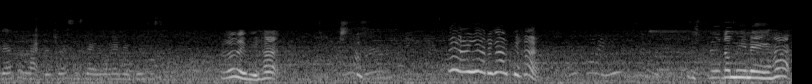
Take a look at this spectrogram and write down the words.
Definitely like the dresses they wear in Bridgerton. I know they be hot. Yeah, yeah, they gotta be hot. It's- That don't mean they ain't hot.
